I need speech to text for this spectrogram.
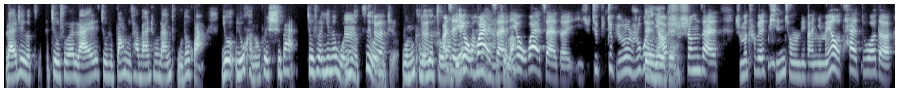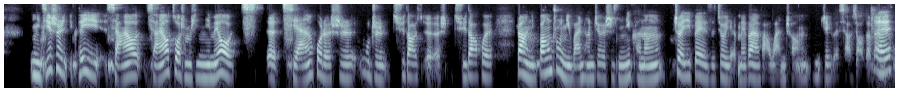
来这个，就是说来就是帮助他完成蓝图的话，有有可能会失败，就是说因为我们有自由意志，我们可能就走到别的方向去了。而且也有外在，也有外在的意志，就就比如说，如果你要是生在什么特别贫穷的地方，你没有太多的。你即使可以想要想要做什么事情，你没有呃钱或者是物质渠道呃渠道会让你帮助你完成这个事情，你可能这一辈子就也没办法完成你这个小小的蓝图。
